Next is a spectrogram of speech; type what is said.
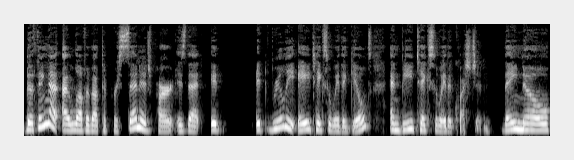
the thing that I love about the percentage part is that it it really a takes away the guilt and b takes away the question. They know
